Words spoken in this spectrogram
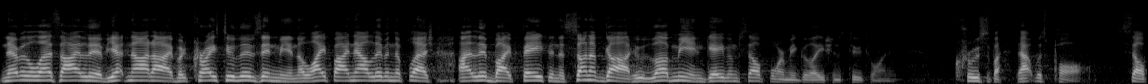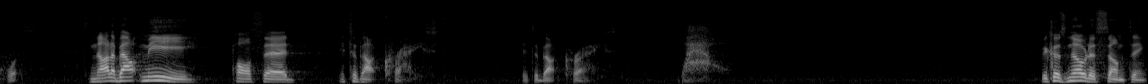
Nevertheless, I live, yet not I, but Christ who lives in me. And the life I now live in the flesh, I live by faith in the Son of God who loved me and gave himself for me. Galatians 2.20. Crucified. That was Paul. Selfless. It's not about me, Paul said. It's about Christ. It's about Christ. Wow. Because notice something.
